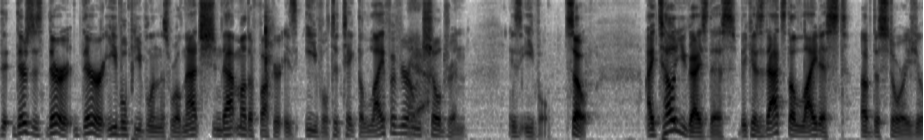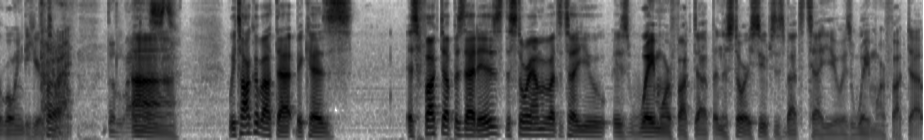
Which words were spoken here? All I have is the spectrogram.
th- There's this. There are there are evil people in this world. And that sh- that motherfucker is evil. To take the life of your own children is evil. So. I tell you guys this because that's the lightest of the stories you're going to hear tonight. The lightest. Uh, we talk about that because, as fucked up as that is, the story I'm about to tell you is way more fucked up, and the story Supes is about to tell you is way more fucked up.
